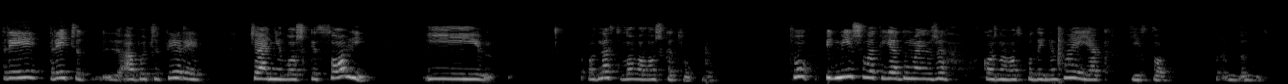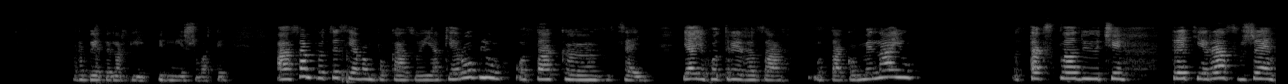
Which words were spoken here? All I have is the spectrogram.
3, 3 або 4 чайні ложки солі і одна столова ложка цукру. Ну, підмішувати, я думаю, вже кожна господиня знає, як тісто робити на хліб, підмішувати. А сам процес я вам показую, як я роблю. Отак е, цей. Я його три рази отак обминаю, так складуючи. Третій раз вже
